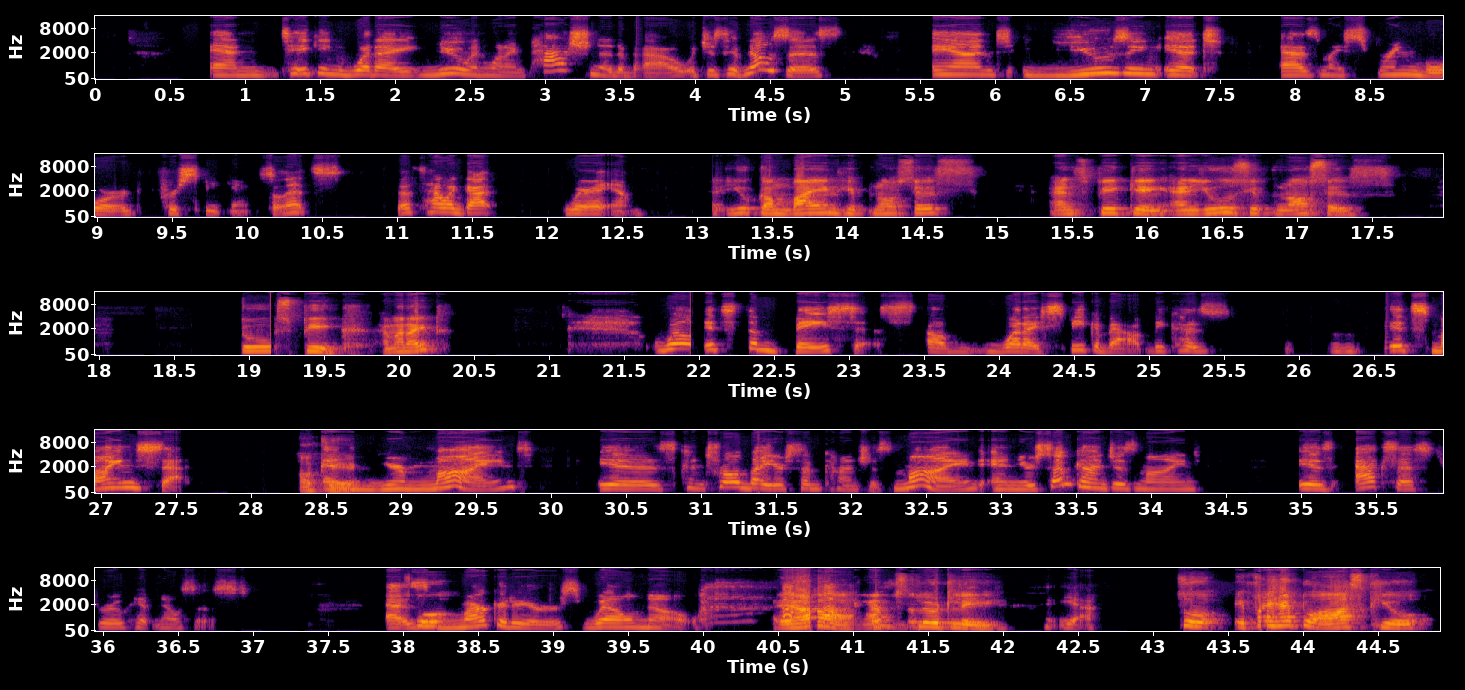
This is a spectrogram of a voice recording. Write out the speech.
and taking what I knew and what I'm passionate about, which is hypnosis, and using it as my springboard for speaking. So that's that's how I got where I am. You combine hypnosis and speaking and use hypnosis to speak. Am I right? Well, it's the basis of what I speak about because it's mindset. Okay. And your mind is controlled by your subconscious mind, and your subconscious mind is accessed through hypnosis, as So- marketers well know. yeah, absolutely. yeah. So, if I have to ask you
